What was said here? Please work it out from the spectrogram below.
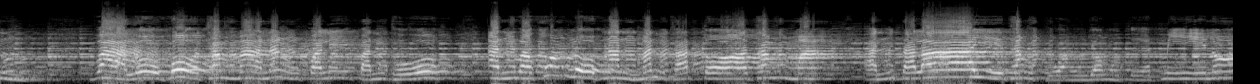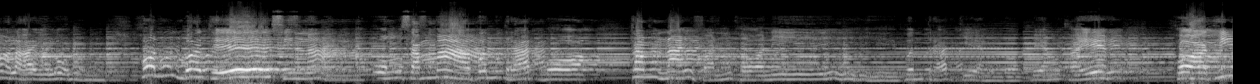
น ว่าโลโพธรรมานั่งปริปันโถ อันว่าความโลภนั้นมันขัดต่อธรรมะ อันตรายทั้งปวงย่อมเกิดมีน้อลายล้นคนบ่เทสินนาองค์สัมมาเพิ่นตรัสบอกทำนายฝันข้อนี้ เพิ่นตรัสแจ้งดอกแบงไขข้อที่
